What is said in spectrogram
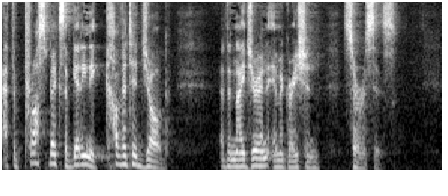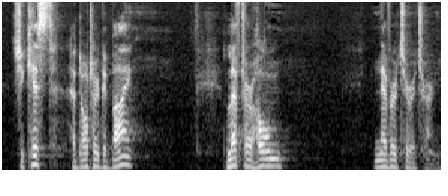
at the prospects of getting a coveted job at the Nigerian Immigration Services. She kissed her daughter goodbye, left her home, never to return.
